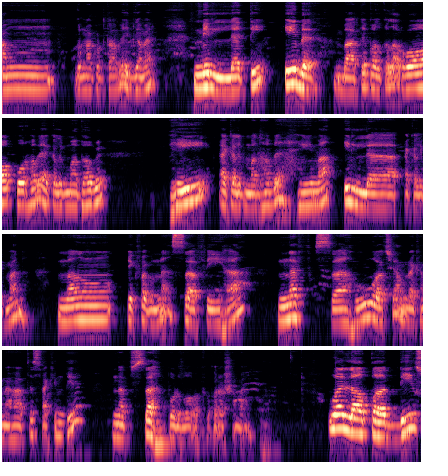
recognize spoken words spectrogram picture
আম গুণা করতে হবে। ঈদগামের মিল্লাতি ইব, বাতে কলকলা র পর হবে একালিপ মাদ হবে। হি একালিপ মাদ হবে, হিমা ইল্লা একালিপ মাদ মা ইকফা গুন্না সাফিহা নাফসাহু আছে, আমরা এখানে হাতে সাকিন দিয়ে নাফসাহ পড়ব অক্ষ করার সময়। ওয়ালাকাদিস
